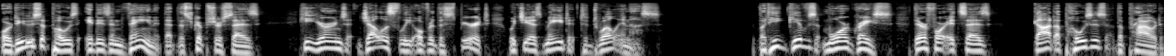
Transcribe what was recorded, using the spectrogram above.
Or do you suppose it is in vain that the Scripture says, He yearns jealously over the Spirit which He has made to dwell in us? But He gives more grace. Therefore, it says, God opposes the proud,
